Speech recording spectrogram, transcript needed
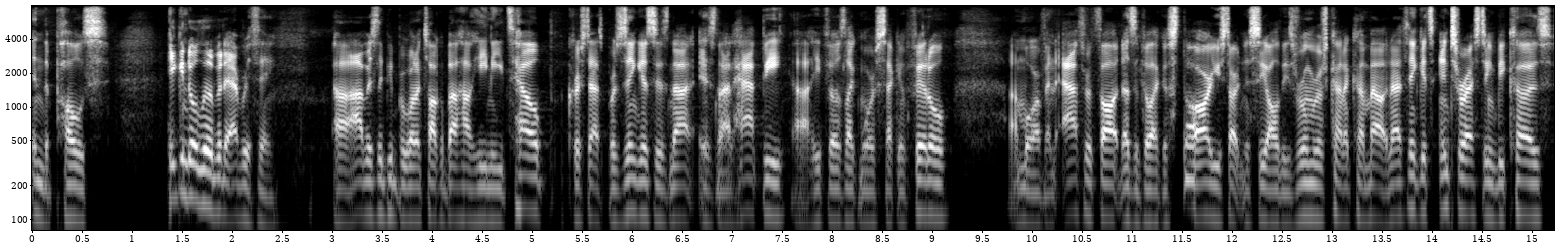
in the post. He can do a little bit of everything. Uh, obviously, people are going to talk about how he needs help. Kristaps Porzingis is not is not happy. Uh, he feels like more second fiddle, uh, more of an afterthought. Doesn't feel like a star. You're starting to see all these rumors kind of come out, and I think it's interesting because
